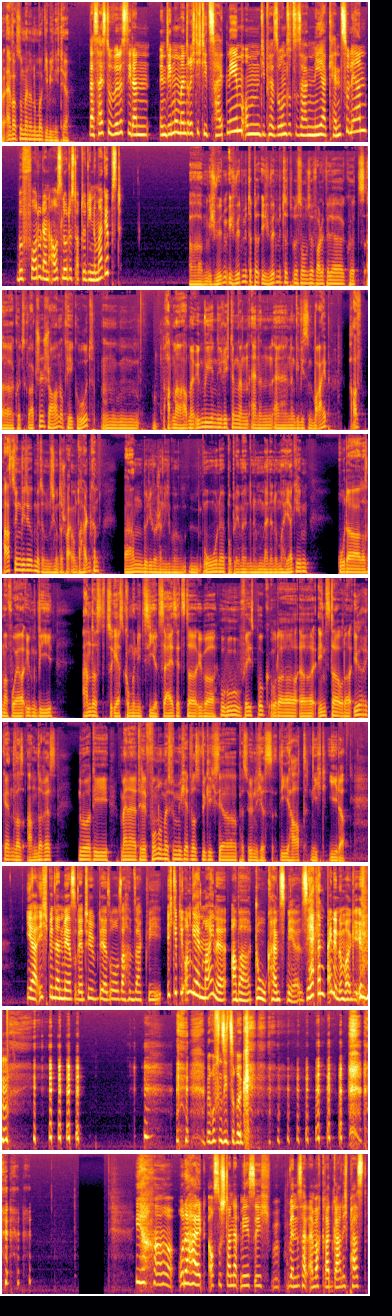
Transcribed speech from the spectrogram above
Weil einfach so meine Nummer gebe ich nicht her. Das heißt, du würdest dir dann in dem Moment richtig die Zeit nehmen, um die Person sozusagen näher kennenzulernen, bevor du dann auslotest, ob du die Nummer gibst? Ähm, ich würde ich würd mit, der ich würd mit der Person so auf alle Fälle kurz, äh, kurz quatschen, schauen, okay, gut. Mm, hat, man, hat man irgendwie in die Richtung einen, einen, einen gewissen Vibe? Passt, irgendwie, so, mit dem man sich unterhalten kann? Dann würde ich wahrscheinlich ohne Probleme meine Nummer hergeben. Oder dass man vorher irgendwie anders zuerst kommuniziert, sei es jetzt da über uhuhu, Facebook oder äh, Insta oder irgendwas anderes. Nur die, meine Telefonnummer ist für mich etwas wirklich sehr Persönliches. Die hat nicht jeder. Ja, ich bin dann mehr so der Typ, der so Sachen sagt wie, ich gebe dir ungern meine, aber du kannst mir sehr gern deine Nummer geben. Wir rufen sie zurück. ja, oder halt auch so standardmäßig, wenn es halt einfach gerade gar nicht passt.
